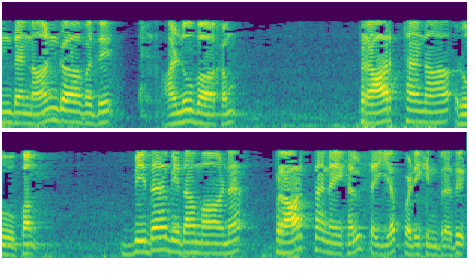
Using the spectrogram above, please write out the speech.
இந்த நான்காவது அணுவாகம் பிரார்த்தனா ரூபம் விதவிதமான பிரார்த்தனைகள் செய்யப்படுகின்றது.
